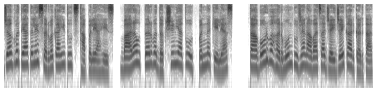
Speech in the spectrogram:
जग व त्यातले सर्व काही तूच स्थापले आहेस. बारा उत्तर व दक्षिण या तू उत्पन्न केल्यास ताबोर व हर्मोन तुझ्या नावाचा जय जयकार करतात.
